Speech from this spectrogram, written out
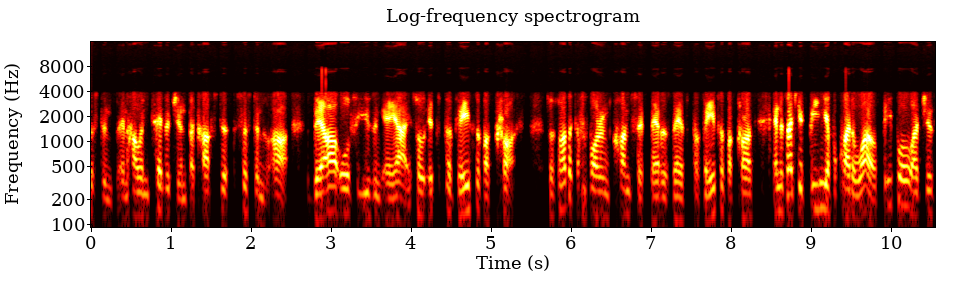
systems and how intelligent the car st- systems are, they are also using AI. So it's pervasive across. So it's not like a foreign concept that is there. It's pervasive across, and it's actually been here for quite a while. People are just,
